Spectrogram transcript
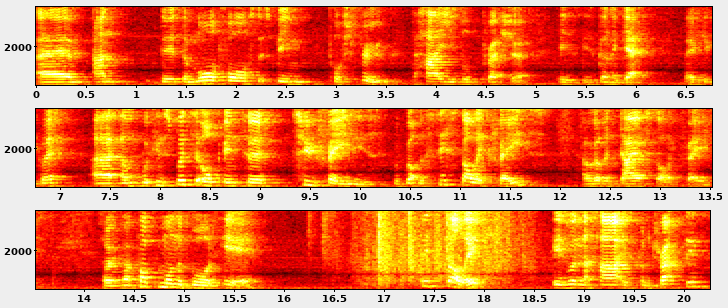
um, and the, the more force that's being pushed through, the higher your blood pressure is, is going to get, basically. Uh, and we can split it up into two phases. We've got the systolic phase, and we've got the diastolic phase. So if I pop them on the board here, systolic is when the heart is contracting.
